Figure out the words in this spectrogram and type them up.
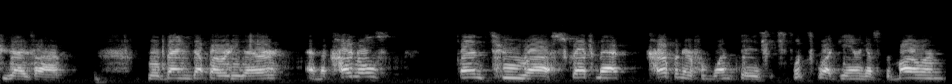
few guys uh, a little banged up already there. And the Cardinals plan to uh, scratch Matt Carpenter from Wednesday's split squad game against the Marlins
